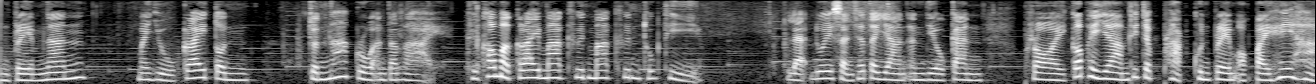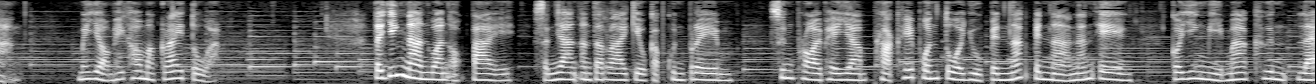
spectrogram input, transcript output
คุณเปรมนั้น มาอยู่ใกล้ตน จนน่ากลัวอันตราย คือเข้ามาใกล้มากขึ้นมากขึ้นทุกที และด้วยสัญชตาตญาณอันเดียวกัน พลอยก็พยายามที่จะผลักคุณเปรมออกไปให้ห่าง ไม่ยอมให้เข้ามาใกล้ตัว แต่ยิ่งนานวันออกไป สัญญาณอันตรายเกี่ยวกับคุณเปรม ซึ่งพลอยพยายามผลักให้พ้นตัวอยู่เป็นนักเป็นหนานั่นเอง ก็ยิ่งมีมากขึ้นและ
